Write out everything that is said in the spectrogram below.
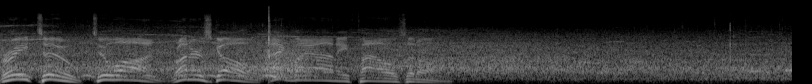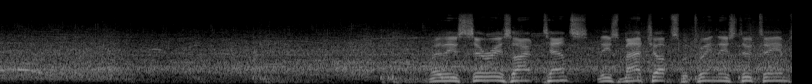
Three, two, two on. Runners go. Agbayani fouls it off. These series aren't tense, these matchups between these two teams.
